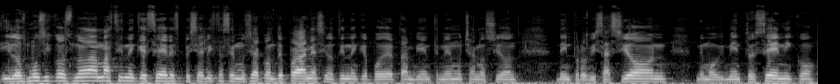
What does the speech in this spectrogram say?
y los músicos no nada más tienen que ser especialistas en música contemporánea, sino tienen que poder también tener mucha noción de improvisación, de movimiento escénico.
